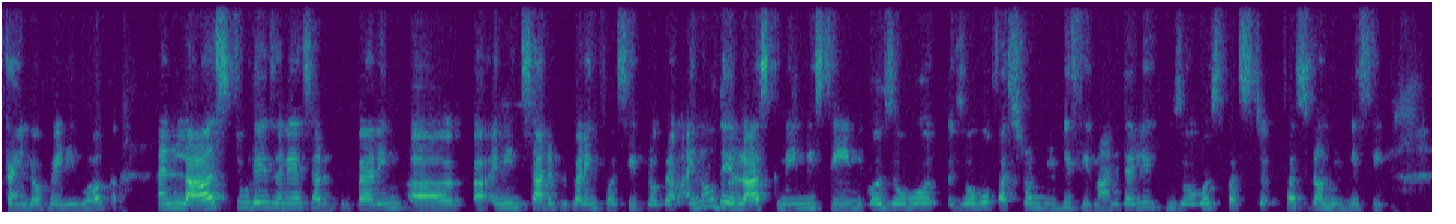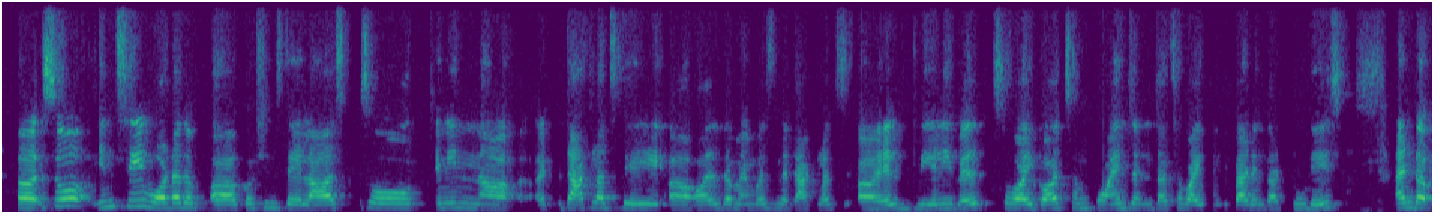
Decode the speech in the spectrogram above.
kind of any work. And last two days, I started preparing, uh, I mean, started preparing for C program. I know they'll ask mainly C because Zoho, Zoho first round will be C. Manitarily, Zoho's first first round will be C. Uh, so in say what are the uh, questions they'll ask? So I mean, uh, at TAC Labs, they uh, all the members in the TAC Labs uh, helped really well. So I got some points, and that's how I prepared in that two days. And uh,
